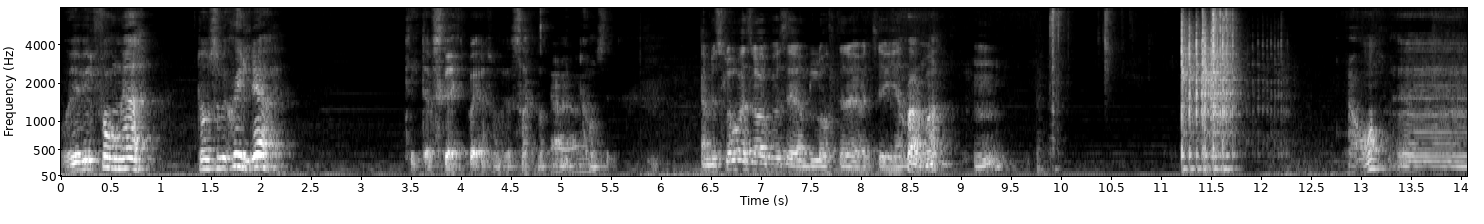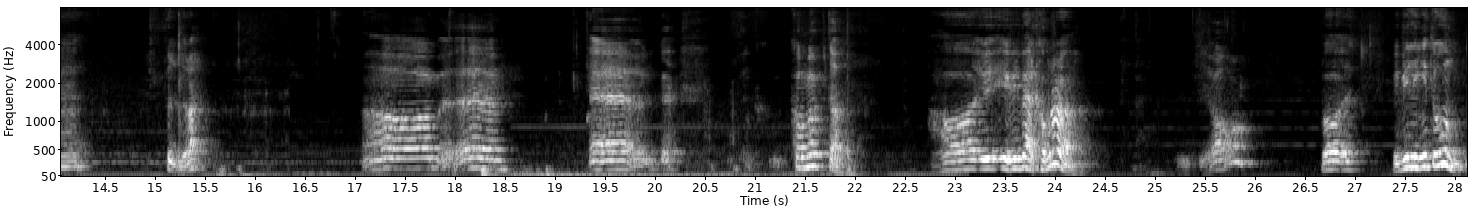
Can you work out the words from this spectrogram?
Och vi vill fånga de som är skyldiga. Tittar förskräckt på er som har sagt något Ja, konstigt. Kan du slå ett slag för att se om du låter övertygande? Charma. Mm. Ja. Eh, fyra. Ja, eh, eh, kom upp då. Ja, är vi välkomna då? Ja. Vad- Vi vill inget ont.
